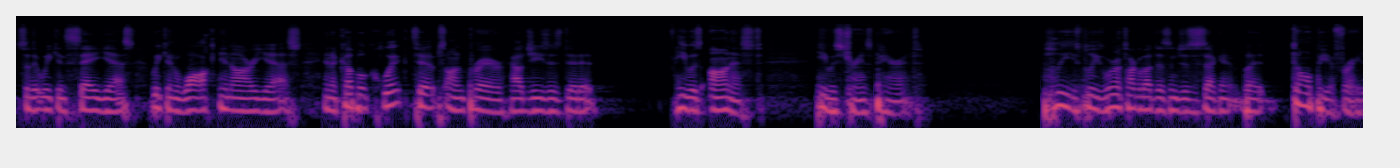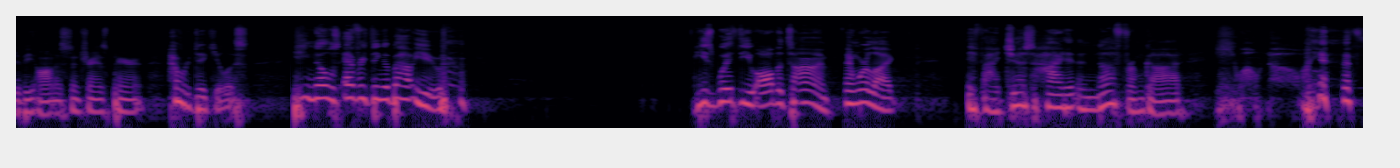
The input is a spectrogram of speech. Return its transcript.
so that we can say yes. We can walk in our yes. And a couple quick tips on prayer, how Jesus did it. He was honest, He was transparent. Please, please, we're going to talk about this in just a second, but don't be afraid to be honest and transparent. How ridiculous. He knows everything about you. He's with you all the time. And we're like, if I just hide it enough from God, He won't know. it's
